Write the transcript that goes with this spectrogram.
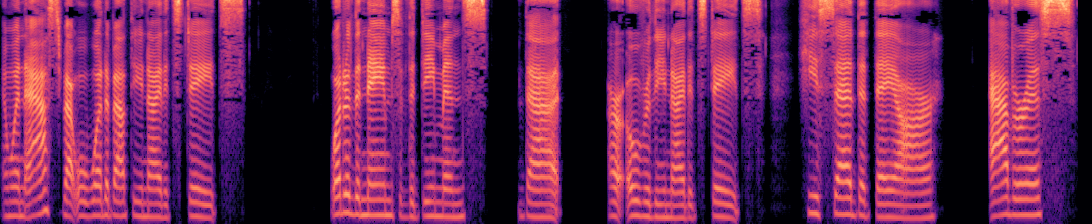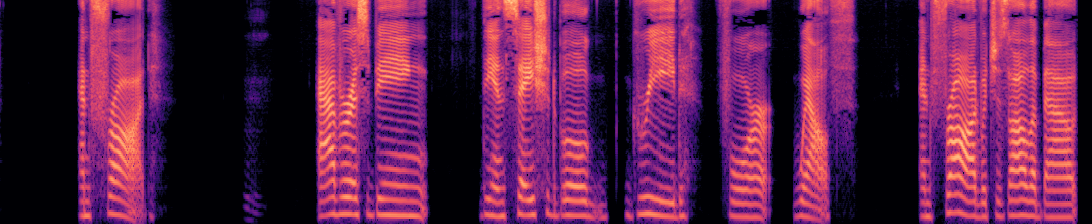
And when asked about, well, what about the United States? What are the names of the demons that are over the United States? He said that they are avarice and fraud. Avarice being the insatiable greed for wealth and fraud, which is all about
